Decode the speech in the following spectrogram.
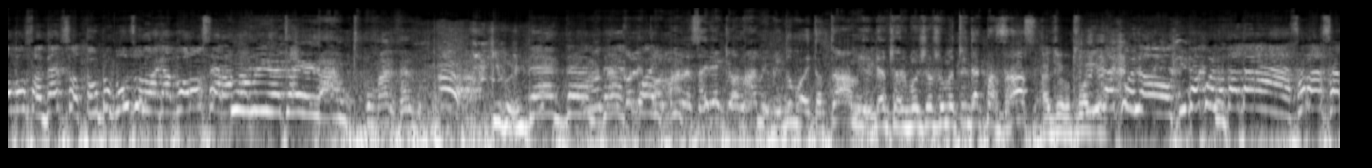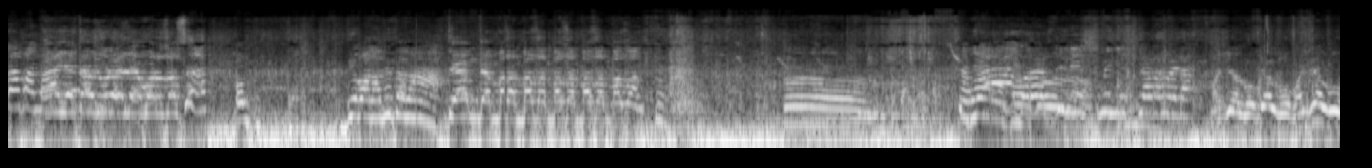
অবস্থা? দেখছ তো একটু বুঝু লাগা বড় সেরা। তুমি এটাই মার ফেলব। দেখ দেখ দেখ কই মানে না আমি বিধু বই তো আমি এটা শেষ বছর সময় তুই দেখবার যাস। আচ্ছা কইলো কিটা কইলো দাদা? সারা সারা বান্ধা আই এটা উড়াইলে বড় যাচ্ছে। দিবা না দিতা না দেম দেম বাজান বাজান বাজান বাজান বাজান। করার জিনিস মিনিস লড়া বেড়া ভাজিয়ালবো ভাজিয়ালবো ভাজিয়ালবো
